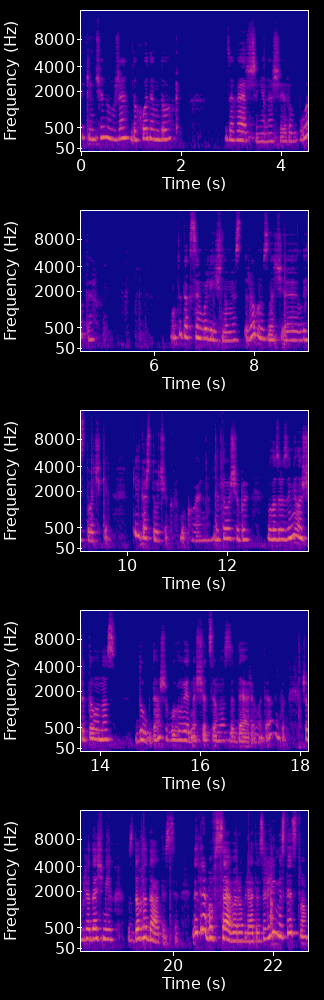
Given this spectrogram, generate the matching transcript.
Таким чином вже доходимо до завершення нашої роботи. От і так символічно ми робимо е, листочки, кілька штучок буквально, для того, щоб було зрозуміло, що то у нас дуб, да? щоб було видно, що це у нас за дерево, да? Щоб глядач міг здогадатися. Не треба все виробляти. Взагалі мистецтво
